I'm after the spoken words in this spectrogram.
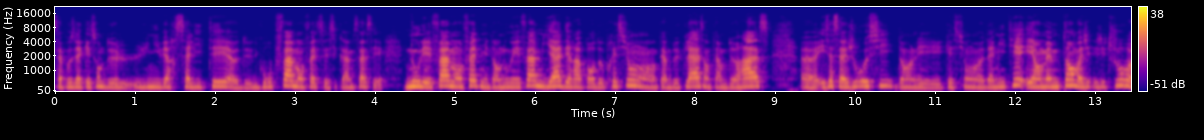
ça pose la question de l'universalité du groupe femmes, en fait. C'est quand même ça, c'est nous les femmes, en fait. Mais dans nous les femmes, il y a des rapports d'oppression en termes de classe, en termes de race. et ça, ça joue aussi dans les questions d'amitié. Et en même temps, moi, j'ai toujours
